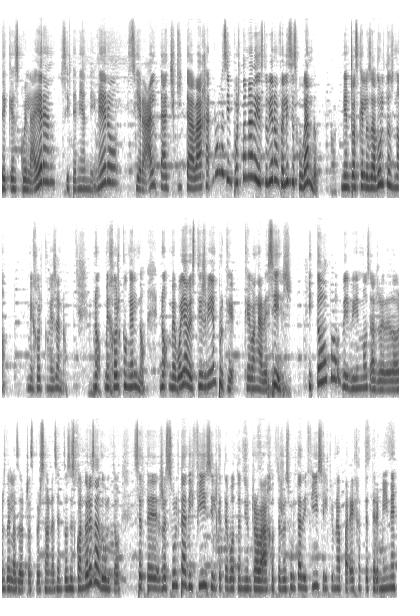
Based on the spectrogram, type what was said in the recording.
de qué escuela eran, si tenían dinero, si era alta, chiquita, baja, no les importó nada y estuvieron felices jugando. Mientras que los adultos no, mejor con ella no. No, mejor con él no. No, me voy a vestir bien porque ¿qué van a decir? Y todo vivimos alrededor de las otras personas. Entonces, cuando eres adulto, se te resulta difícil que te voten de un trabajo, te resulta difícil que una pareja te termine,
